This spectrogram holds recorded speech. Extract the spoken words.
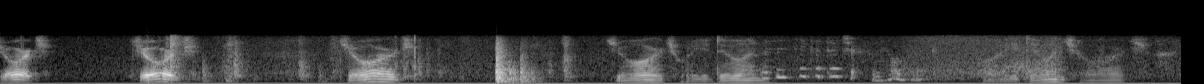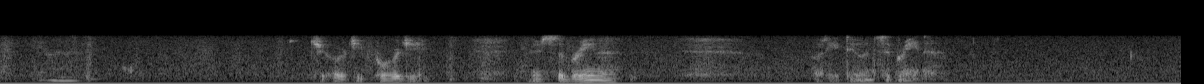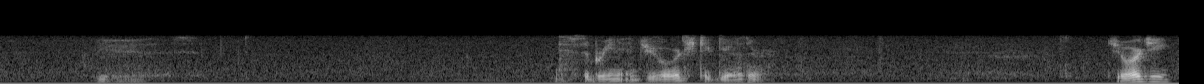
George. George. George. George, what are you doing? Let's just take a picture from Hillbrook. What are you doing, George? Georgie Porgy. There's Sabrina. What are you doing, Sabrina? Sabrina and George together. Georgie.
